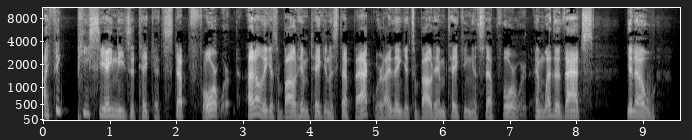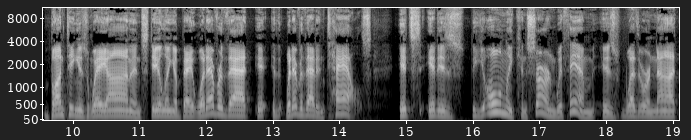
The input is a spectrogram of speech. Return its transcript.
I think PCA needs to take a step forward. I don't think it's about him taking a step backward. I think it's about him taking a step forward. And whether that's, you know, bunting his way on and stealing a bait, whatever that whatever that entails, it's it is the only concern with him is whether or not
